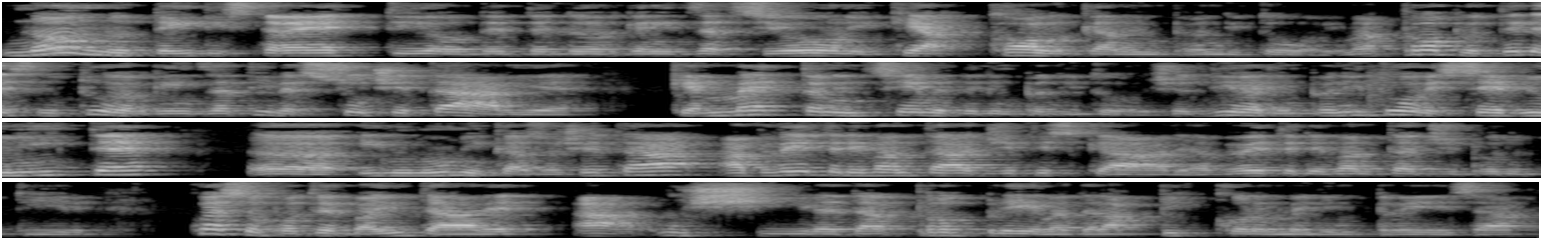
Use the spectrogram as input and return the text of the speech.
non dei distretti o de- delle organizzazioni che accolgano imprenditori, ma proprio delle strutture organizzative societarie che mettano insieme degli imprenditori, cioè dire agli imprenditori se riunite eh, in un'unica società avrete dei vantaggi fiscali, avrete dei vantaggi produttivi, questo potrebbe aiutare a uscire dal problema della piccola e media impresa,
